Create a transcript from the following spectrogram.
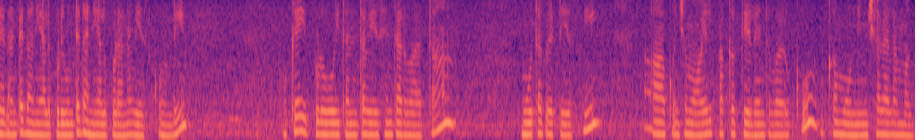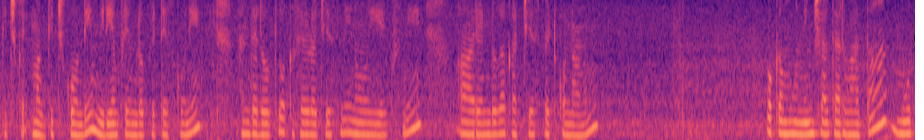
లేదంటే ధనియాల పొడి ఉంటే ధనియాల పొడి అయినా వేసుకోండి. ఓకే ఇప్పుడు ఇదంతా వేసిన తర్వాత మూత పెట్టేసి కొంచెం ఆయిల్ పక్కకు తేలేంత వరకు ఒక మూడు నిమిషాలు అలా మగ్గించుకో మగ్గించుకోండి. మీడియం ఫ్లేమ్లో పెట్టేసుకొని అందులోకి ఒక సైడ్ వచ్చేసి నేను ఈ ఎగ్స్ని రెండుగా కట్ చేసి పెట్టుకున్నాను. ఒక మూడు నిమిషాల తర్వాత మూత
